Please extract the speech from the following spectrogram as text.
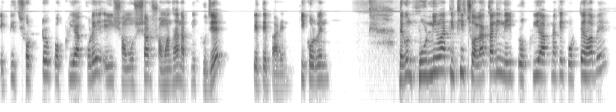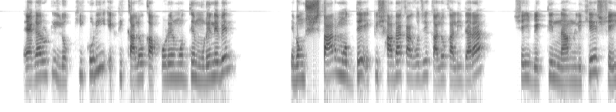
একটি ছোট্ট প্রক্রিয়া করে এই সমস্যার সমাধান আপনি খুঁজে পেতে পারেন। কি করবেন? দেখুন, পূর্ণিমা তিথি চলাকালীন এই প্রক্রিয়া আপনাকে করতে হবে। এগারোটি লক্ষ্মী করি একটি কালো কাপড়ের মধ্যে মুড়ে নেবেন এবং তার মধ্যে একটি সাদা কাগজে কালো কালি দ্বারা সেই ব্যক্তির নাম লিখে সেই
